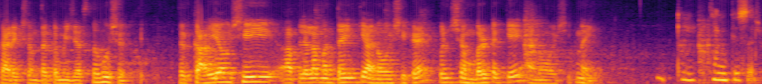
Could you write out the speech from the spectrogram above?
कार्यक्षमता कमी जास्त होऊ शकते. तर काही अंशी आपल्याला म्हणता येईल की अनुवंशिक आहे पण शंभर टक्के अनुवंशिक नाही. ओके थँक्यू सर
